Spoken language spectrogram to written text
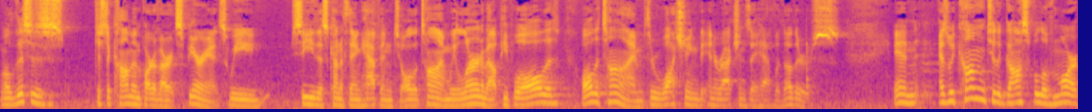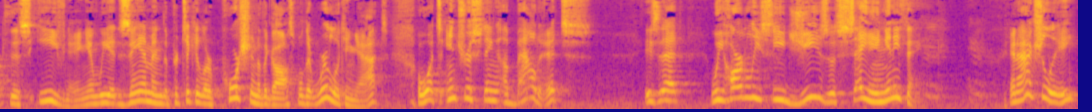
Well, this is just a common part of our experience. We see this kind of thing happen to all the time. We learn about people all the, all the time through watching the interactions they have with others. And as we come to the Gospel of Mark this evening and we examine the particular portion of the Gospel that we're looking at, what's interesting about it is that we hardly see Jesus saying anything. And actually,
